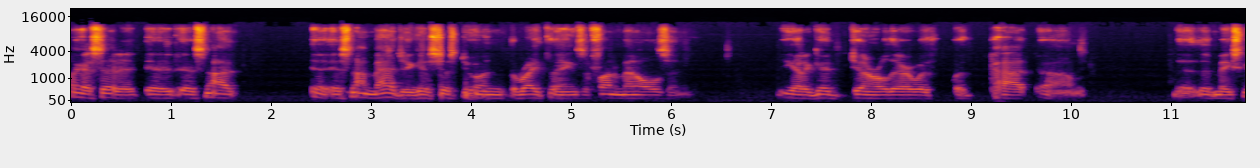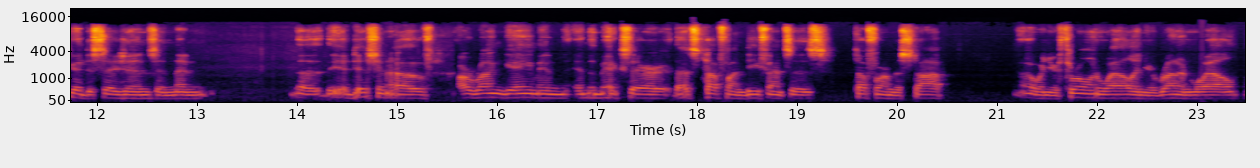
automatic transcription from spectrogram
like I said, it, it, it's not it's not magic. It's just doing the right things, the fundamentals, and you got a good general there with with Pat um, that, that, makes good decisions, and then the the addition of our run game in in the mix there. That's tough on defenses. Tough for them to stop uh, when you're throwing well and you're running well.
